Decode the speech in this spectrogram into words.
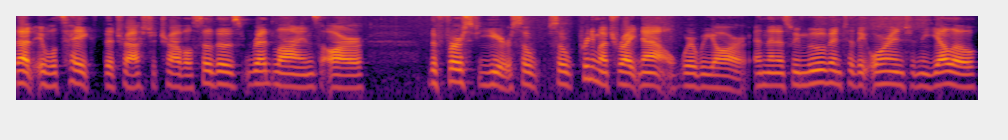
that it will take the trash to travel. So those red lines are the first year, so, so pretty much right now where we are. And then as we move into the orange and the yellow,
